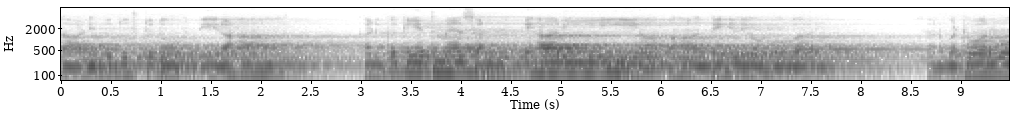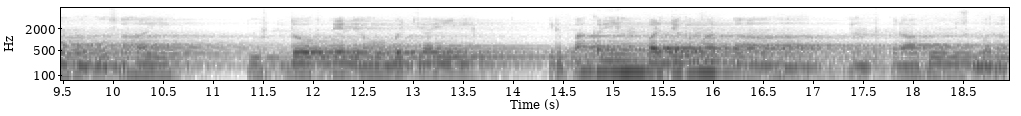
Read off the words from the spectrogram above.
ਦਾੜੀ ਦੁ ਦੁਸ਼ਟ ਦੋਖ ਤੇ ਰਹਾ। ਖੜਕ ਕੇਤ ਮੈਂ ਸਰਨ ਤਿਹਾਰੀ, ਆਪ ਹਾਦੇ ਲਿਓ ਬਾਰੀ ਸਰਬ ਠੋਰ ਮੋਹ ਸਹਾਈ, ਦੁਸ਼ਟ ਦੋਖ ਤੇ ਲਿਓ ਬਚਾਈ। ਕਿਰਪਾ ਕਰੀ ਹਮ ਪਰ ਜਗ ਮਾਤਾ, ਗ੍ਰੰਥ ਕਰਾ ਪੂਰਨ ਸੁਭਰਾਤਾ।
